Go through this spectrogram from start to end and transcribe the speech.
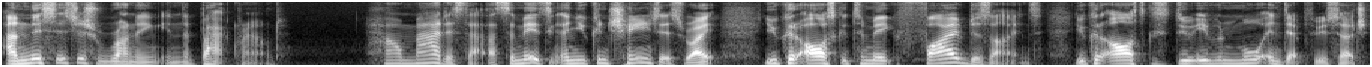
And this is just running in the background. How mad is that? That's amazing. And you can change this, right? You could ask it to make five designs. You can ask it to do even more in-depth research.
